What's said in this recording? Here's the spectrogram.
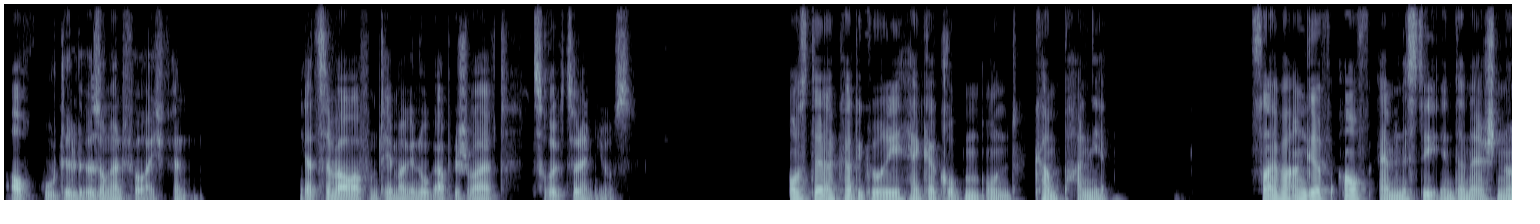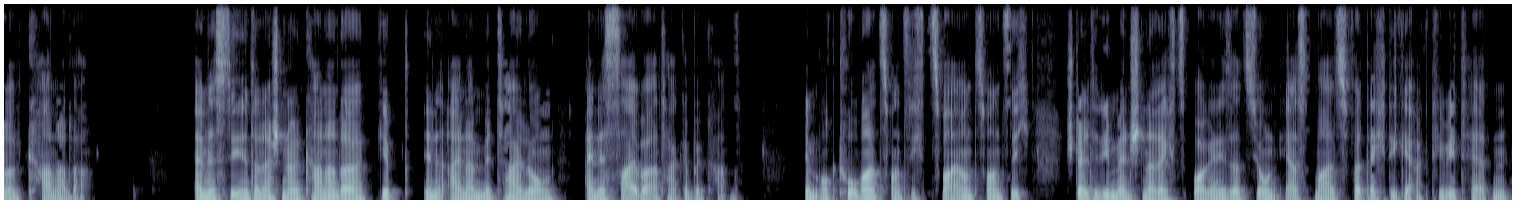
auch gute Lösungen für euch finden. Jetzt sind wir aber vom Thema genug abgeschweift. Zurück zu den News. Aus der Kategorie Hackergruppen und Kampagnen. Cyberangriff auf Amnesty International Kanada. Amnesty International Canada gibt in einer Mitteilung eine Cyberattacke bekannt. Im Oktober 2022 stellte die Menschenrechtsorganisation erstmals verdächtige Aktivitäten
